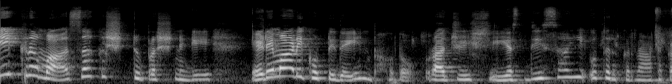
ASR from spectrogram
ಈ ಕ್ರಮ ಸಾಕಷ್ಟು ಪ್ರಶ್ನೆಗೆ ಎಡೆಮಾಡಿಕೊಟ್ಟಿದೆ ಎನ್ನಬಹುದು ರಾಜೇಶ್ ಎಸ್ ದೇಸಾಯಿ, ಉತ್ತರ ಕರ್ನಾಟಕ.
